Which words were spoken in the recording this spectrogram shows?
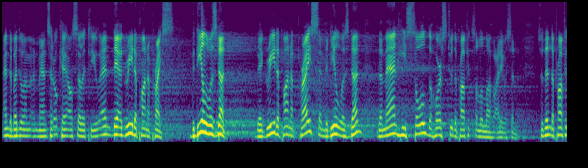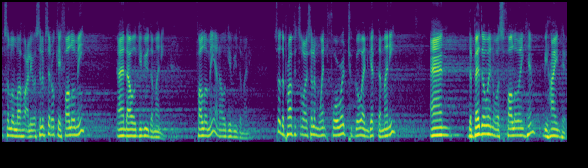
And the Bedouin man said, Okay, I'll sell it to you. And they agreed upon a price. The deal was done. They agreed upon a price and the deal was done. The man, he sold the horse to the Prophet ﷺ. So then the Prophet ﷺ said, Okay, follow me and I will give you the money. Follow me and I will give you the money. So the Prophet ﷺ went forward to go and get the money and the Bedouin was following him behind him.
